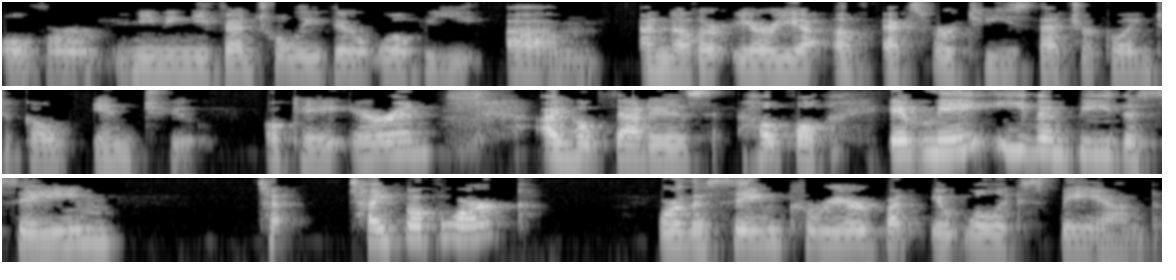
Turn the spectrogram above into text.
over, meaning eventually there will be um, another area of expertise that you're going to go into. Okay, Erin, I hope that is helpful. It may even be the same type of work or the same career, but it will expand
